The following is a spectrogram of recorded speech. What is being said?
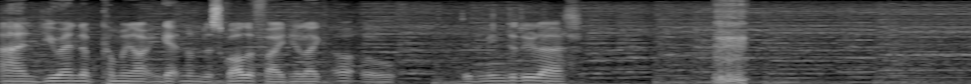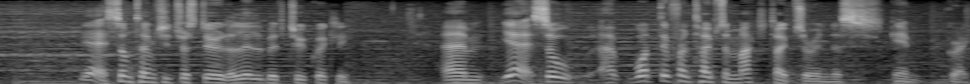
and you end up coming out and getting them disqualified. And you're like, uh oh, didn't mean to do that. yeah, sometimes you just do it a little bit too quickly. Um, yeah. So, uh, what different types of match types are in this game, Greg?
